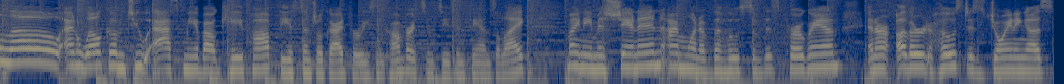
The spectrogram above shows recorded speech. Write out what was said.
Hello, and welcome to Ask Me About K pop, the essential guide for recent converts and seasoned fans alike. My name is Shannon. I'm one of the hosts of this program, and our other host is joining us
